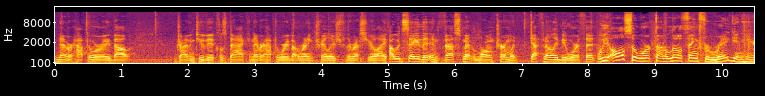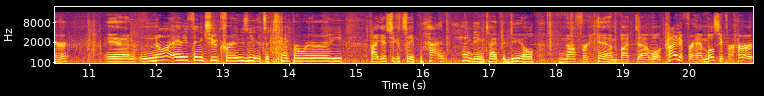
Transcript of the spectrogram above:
never have to worry about driving two vehicles back and never have to worry about renting trailers for the rest of your life. I would say the investment long term would definitely be worth it. We also worked on a little thing for Reagan here and not anything too crazy. It's a temporary, I guess you could say patent pending type of deal. Not for him, but uh, well, kind of for him, mostly for her.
